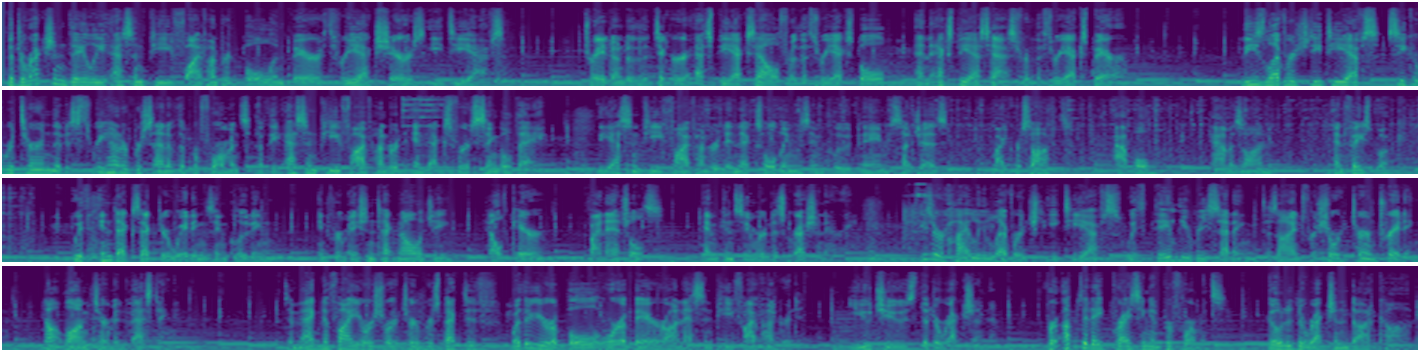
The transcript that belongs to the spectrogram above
The Direxion Daily S&P 500 Bull and Bear 3X Shares ETFs. Trade under the ticker SPXL for the 3X Bull and SPXS for the 3X Bear. These leveraged ETFs seek a return that is 300% of the performance of the S&P 500 index for a single day. The S&P 500 index holdings include names such as Microsoft, Apple, Amazon, and Facebook, with index sector weightings including information technology, healthcare, financials, and consumer discretionary. These are highly leveraged ETFs with daily resetting designed for short-term trading, not long-term investing. To magnify your short-term perspective, whether you're a bull or a bear on S&P 500, you choose the direction. For up-to-date pricing and performance, go to direxion.com.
